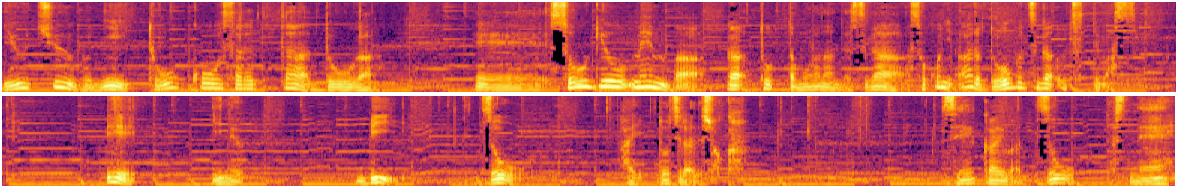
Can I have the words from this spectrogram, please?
YouTube に投稿された動画、えー、創業メンバーが撮ったものなんですがそこにある動物が映ってます。A 犬。B 象。はいどちらでしょうか。正解は象ですね。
